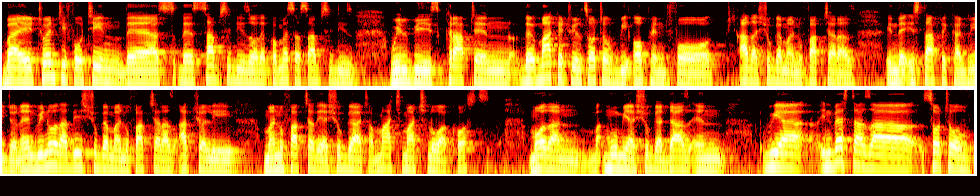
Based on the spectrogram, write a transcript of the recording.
by 2014, the, the subsidies or the commercial subsidies will be scrapped and the market will sort of be opened for other sugar manufacturers in the East African region. And we know that these sugar manufacturers actually manufacture their sugar at a much, much lower costs more than Mumias Sugar does. And we are, investors are sort of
